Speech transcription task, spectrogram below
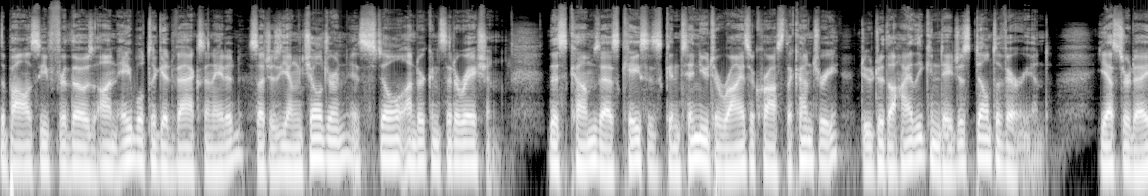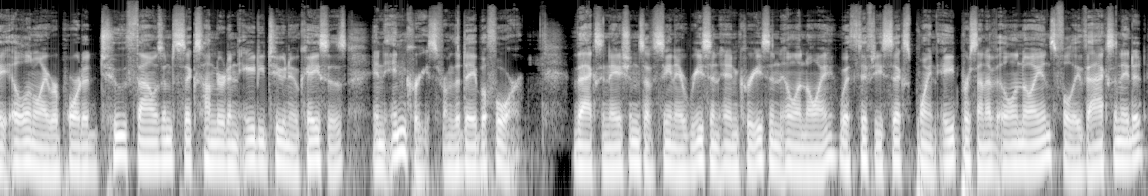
The policy for those unable to get vaccinated, such as young children, is still under consideration. This comes as cases continue to rise across the country due to the highly contagious Delta variant. Yesterday, Illinois reported 2,682 new cases, an increase from the day before. Vaccinations have seen a recent increase in Illinois, with 56.8% of Illinoisans fully vaccinated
